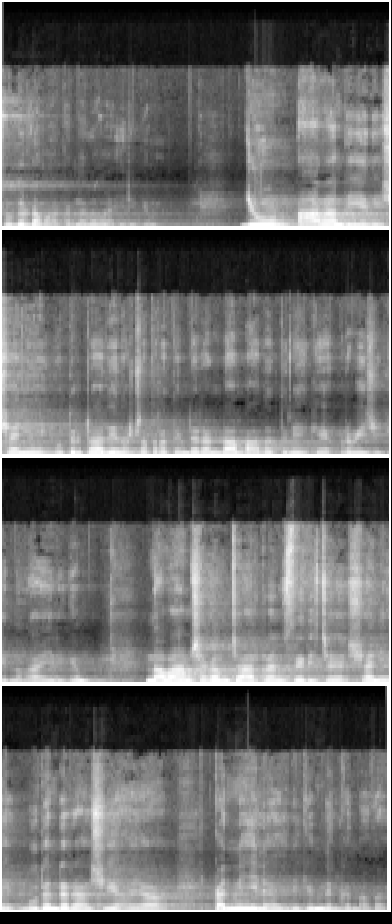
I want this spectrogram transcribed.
സുദൃഢമാക്കുന്നതുമായിരിക്കും. ജൂൺ ആറാം തീയതി ശനി ഉത്രട്ടാതി നക്ഷത്രത്തിന്റെ രണ്ടാം പാദത്തിലേക്ക് പ്രവേശിക്കുന്നതായിരിക്കും. നവാംശകം ചാർട്ട് അനുസരിച്ച് ശനി ബുധന്റെ രാശിയായ കന്നിയിലായിരിക്കും നിൽക്കുന്നത്.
